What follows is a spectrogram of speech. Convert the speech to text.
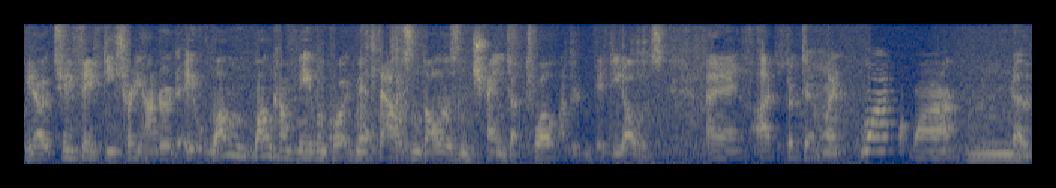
you know 250 300 it, one one company even quoted me a thousand dollars and change like twelve hundred and fifty dollars. And I just looked at it and went wah, wah, wah. no.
